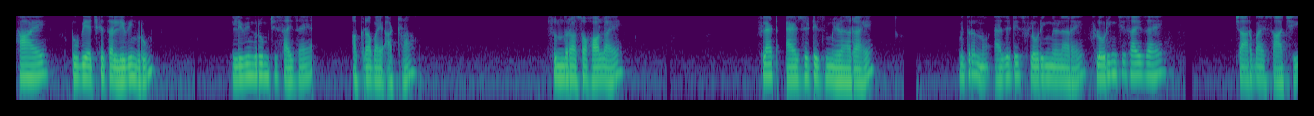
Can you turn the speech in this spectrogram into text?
हा आहे टू बी एच केचा लिव्हिंग रूम लिव्हिंग रूमची साईज आहे अकरा बाय अठरा. सुंदर असा हॉल आहे. फ्लॅट ॲज इट इज मिळणार आहे. मित्रांनो ॲज इट इज फ्लोरिंग मिळणार आहे. फ्लोरिंगची साईज आहे चार बाय सहाची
